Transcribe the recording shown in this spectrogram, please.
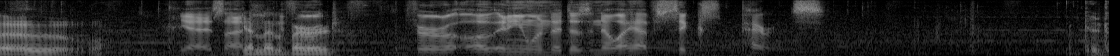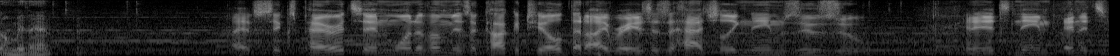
Oh. Yeah, it's uh, Got a little bird. For uh, anyone that doesn't know, I have six parrots. Could have told me that. I have six parrots, and one of them is a cockatiel that I raised as a hatchling named Zuzu, and it's named and it's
